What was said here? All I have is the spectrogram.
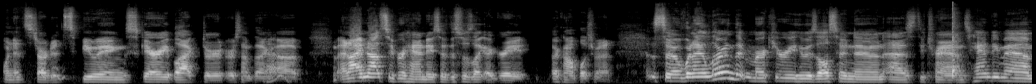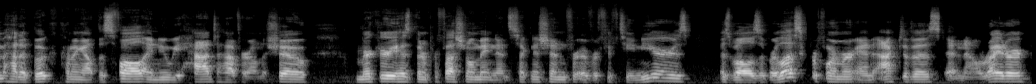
when it started spewing scary black dirt or something up. And I'm not super handy, so this was like a great accomplishment. So when I learned that Mercury, who is also known as the trans handy ma'am, had a book coming out this fall, I knew we had to have her on the show. Mercury has been a professional maintenance technician for over 15 years, as well as a burlesque performer and activist, and now writer.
